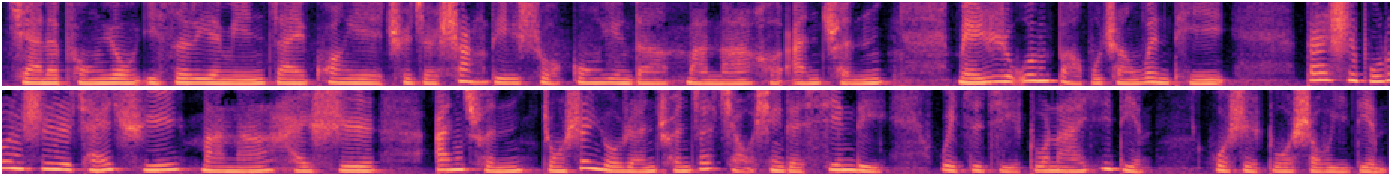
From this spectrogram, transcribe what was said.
亲爱的朋友，以色列民在旷野吃着上帝所供应的玛拿和鹌鹑，每日温饱不成问题。但是，不论是采取马拿还是鹌鹑，总是有人存着侥幸的心理，为自己多拿一点，或是多收一点。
